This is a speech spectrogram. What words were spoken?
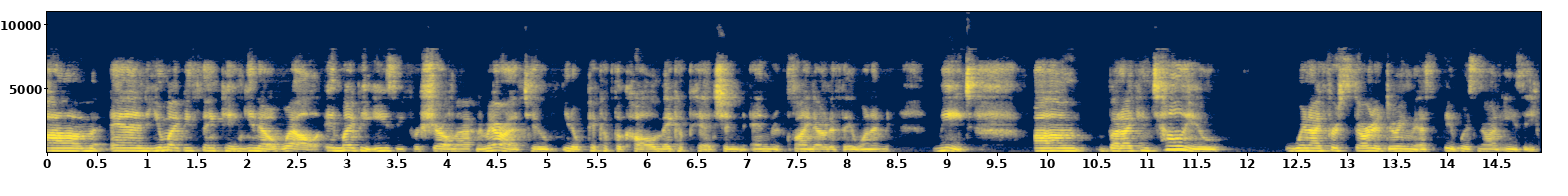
Um, and you might be thinking, you know, well, it might be easy for Cheryl McNamara to, you know, pick up the call, make a pitch, and, and find out if they want to meet. Um, but I can tell you, when I first started doing this, it was not easy.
